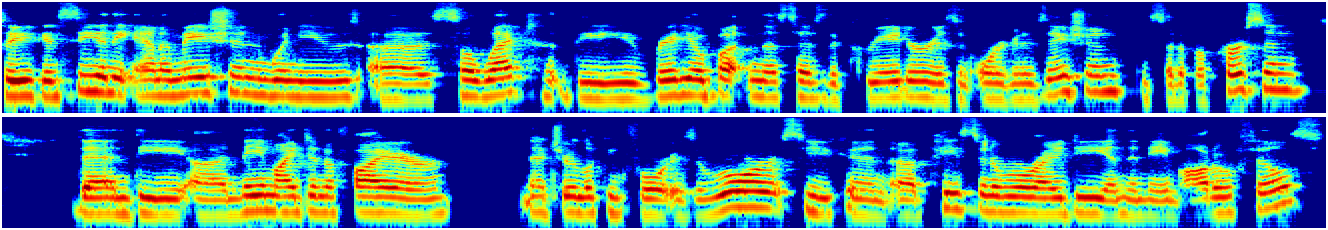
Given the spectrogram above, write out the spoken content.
So you can see in the animation when you uh, select the radio button that says the creator is an organization instead of a person, then the uh, name identifier that you're looking for is a ROR. So you can uh, paste in a ROR ID and the name autofills.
